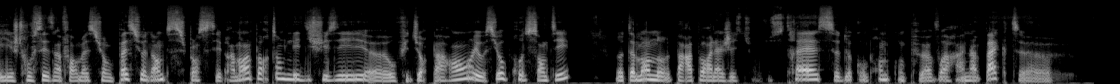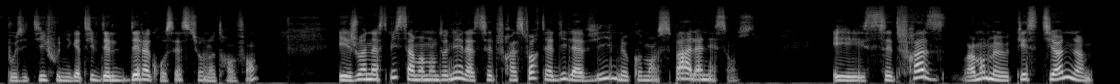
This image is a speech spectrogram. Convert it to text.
Et je trouve ces informations passionnantes. Je pense que c'est vraiment important de les diffuser aux futurs parents et aussi aux pros de santé, notamment par rapport à la gestion du stress, de comprendre qu'on peut avoir un impact positif ou négatif dès, la grossesse sur notre enfant. Et Joanna Smith, à un moment donné, elle a cette phrase forte, elle dit La vie ne commence pas à la naissance. Et cette phrase vraiment me questionne.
